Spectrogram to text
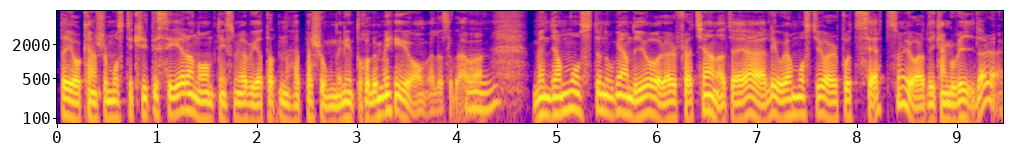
där jag kanske måste kritisera någonting som jag vet att den här personen inte håller med om. Eller sådär, va? Men jag måste nog ändå göra det för att känna att jag är ärlig och jag måste göra det på ett sätt som gör att vi kan gå vidare.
